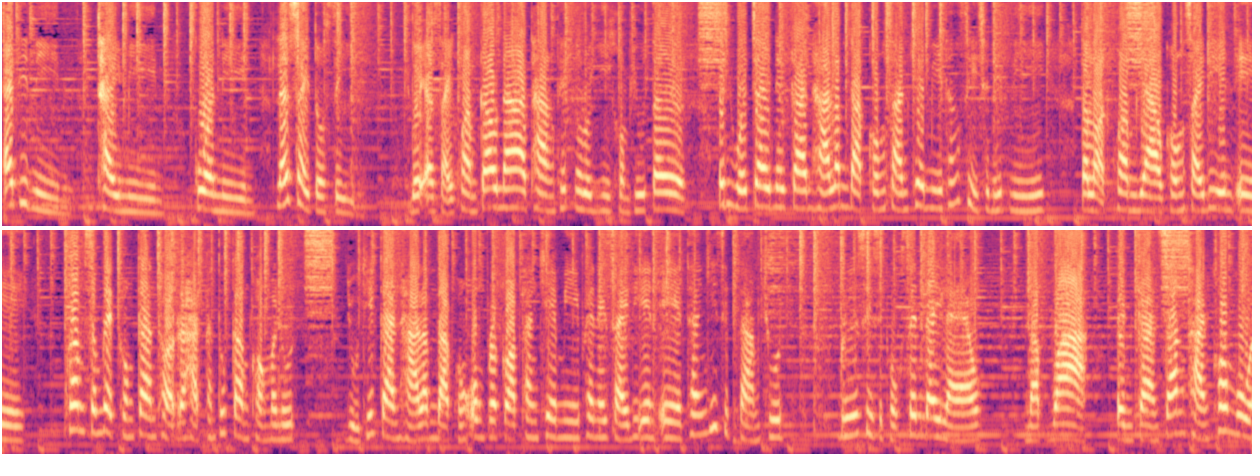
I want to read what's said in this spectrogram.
แอดินีน ไทมีน กัวนีน และไซโตซีน โดยอาศัยความก้าวหน้าทางเทคโนโลยีคอมพิวเตอร์ เป็นหัวใจในการหาลำดับของสารเคมีทั้ง 4 ชนิดนี้ ตลอดความยาวของสาย DNA ความสำเร็จของการถอดรหัสพันธุกรรมของมนุษย์ อยู่ที่การหาลำดับขององค์ประกอบทางเคมีภายในสาย DNA ทั้ง 23 ชุด หรือ 46 เส้นได้แล้ว นับว่า เป็นการสร้างฐานข้อมูล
